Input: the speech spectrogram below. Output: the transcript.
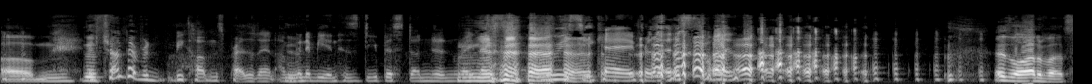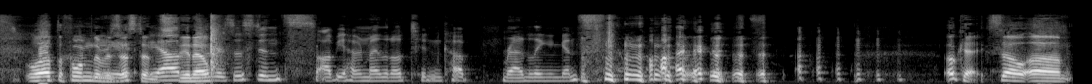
Um, If Trump ever becomes president, I'm going to be in his deepest dungeon right next to Louis C.K. for this. But, there's a lot of us. We'll have to form the resistance. Yep, you know. the resistance. I'll be having my little tin cup rattling against the bars. Okay, so um,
